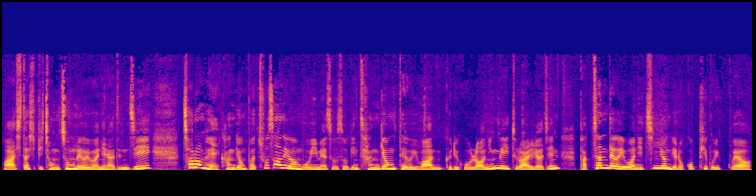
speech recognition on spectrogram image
뭐 아시다시피 정청래 의원이라든지 처럼회 강경파 초선 의원 모임에 소속인 장경태 의원 그리고 러닝메이트로 알려진 박찬대 의원이 친명계로 꼽히고 있고요.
